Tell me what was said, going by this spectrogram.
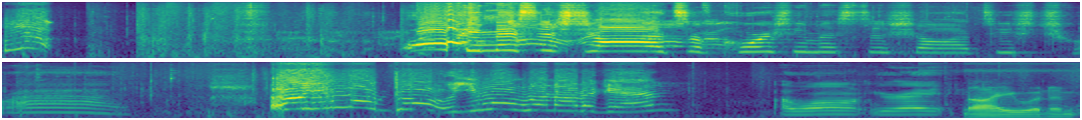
Look. Oh, he missed his shots! Of course he missed his shots. He's trash. Oh, you won't go. You won't run out again. I won't, you're right. Nah, you wouldn't.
